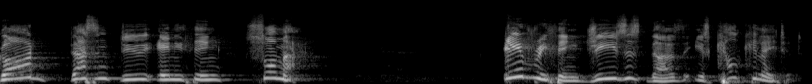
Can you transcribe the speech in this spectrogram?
God doesn't do anything sommer. Everything Jesus does is calculated,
